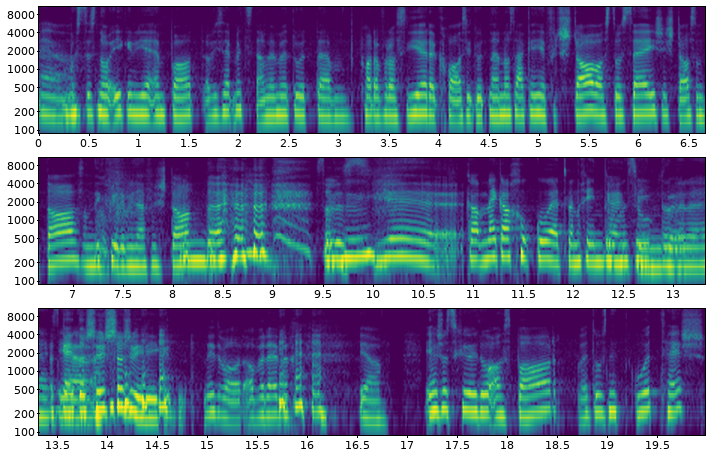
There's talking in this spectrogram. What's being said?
Ja. muss das noch irgendwie empath, wie sagt man jetzt wenn man tut, ähm, paraphrasieren quasi, tut dann noch sagen, ich verstehe, was du sagst, ist das und das und ich fühle mich dann verstanden. so das, mhm. yeah. Geht mega gut, wenn Kinder rum sind. Oder, äh, es geht ja. auch schon schwierig, nicht wahr, aber einfach, ja. Ich habe schon das Gefühl, du als Paar, wenn du es nicht gut hast,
